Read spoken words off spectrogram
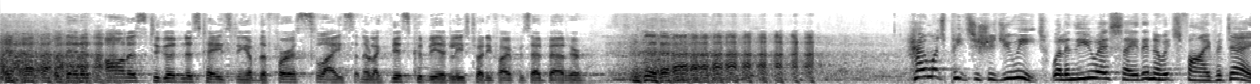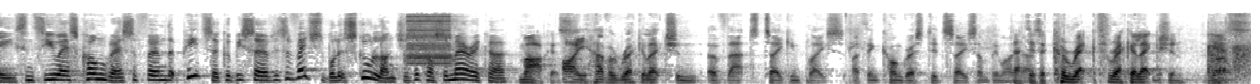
but they had an honest to goodness tasting of the first slice, and they're like, this could be at least 25% better. How much pizza should you eat? Well, in the USA, they know it's five a day, since the US Congress affirmed that pizza could be served as a vegetable at school lunches across America. Marcus. I have a recollection of that taking place. I think Congress did say something like that. That is a correct recollection. Yes.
